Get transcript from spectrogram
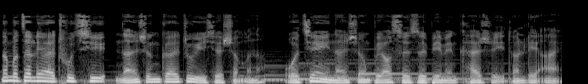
那么，在恋爱初期，男生该注意些什么呢？我建议男生不要随随便便开始一段恋爱，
